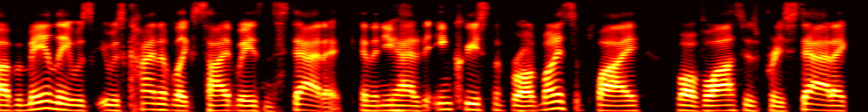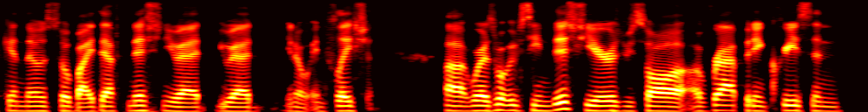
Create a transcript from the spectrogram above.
Uh, but mainly, it was it was kind of like sideways and static. And then you had an increase in the broad money supply, while velocity was pretty static. And those, so by definition, you had you had you know inflation. Uh, whereas what we've seen this year is we saw a rapid increase in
